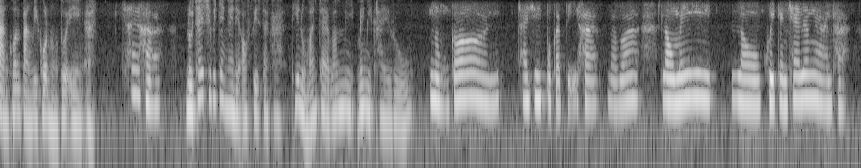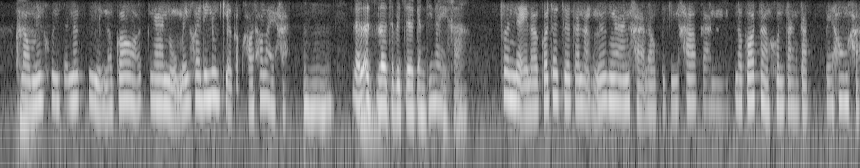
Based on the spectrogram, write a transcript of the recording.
ต่างคนต่างมีคนของตัวเองอะใช่ค่ะ หนูใช้ชีวิตยังไงในออฟฟิศนะคะ ที่หนูมั่นใจว่ามีไม่มีใครรู้ หนูก็ใช้ชีวิตปกติค่ะ แบบว่าเราไม่เราคุยกันแค่เรื่องงานค่ะอ่าเราไม่คุยกันเรื่องอื่น แล้วก็งานหนูไม่ค่อยได้ยุ่งเกี่ยวกับเขาเท่าไหร่ค่ะ อืมแล้วเราเราจะไปเจอกันที่ไหนคะ ส่วนใหญ่เราก็จะเจอกันหลังเลิกงานค่ะ เราไปกินข้าวกัน แล้วก็ต่างคนต่างกลับไปห้องค่ะ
